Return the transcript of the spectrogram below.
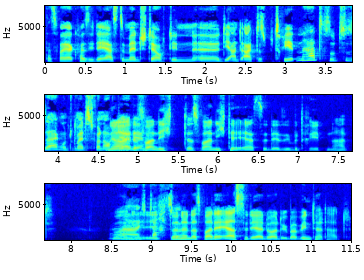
Das war ja quasi der erste Mensch, der auch den äh, die Antarktis betreten hat, sozusagen. Und du meintest von auch Nein, der, das der war nicht, das war nicht der erste, der sie betreten hat. Ah, nicht ich dachte- sondern das war der erste, der dort überwintert hat.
